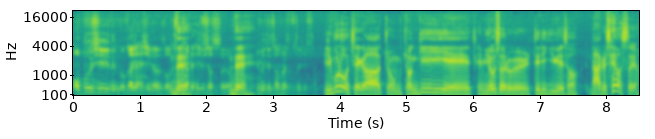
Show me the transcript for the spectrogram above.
업으시는 것까지 하시면서 네. 축하를 해주셨어요. 네. 이것에 대해서 한 말씀 부탁드리겠습니다. 일부러 제가 좀 경기의 재미 요소를 드리기 위해서 나를 세웠어요.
